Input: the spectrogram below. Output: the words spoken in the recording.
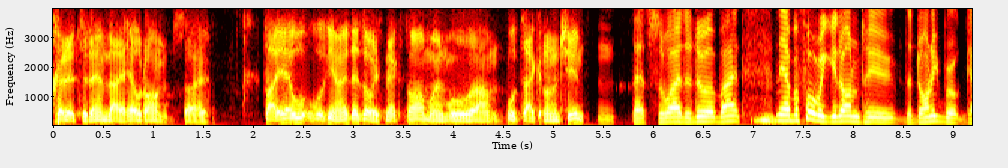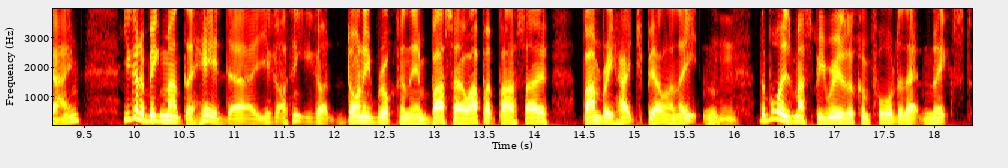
credit to them, they held on. So. But yeah, we'll, you know, there's always next time when we'll um, we'll take it on the chin. That's the way to do it, mate. Now, before we get on to the Donnybrook game, you got a big month ahead. Uh, you got, I think you got Donnybrook and then Busso up at Busso, Bunbury, HBL, and Eaton. The boys must be really looking forward to that next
